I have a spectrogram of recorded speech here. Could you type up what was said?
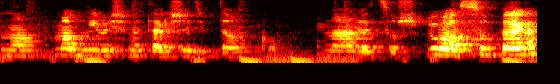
No, moglibyśmy tak żyć w domku. No ale cóż, było super.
